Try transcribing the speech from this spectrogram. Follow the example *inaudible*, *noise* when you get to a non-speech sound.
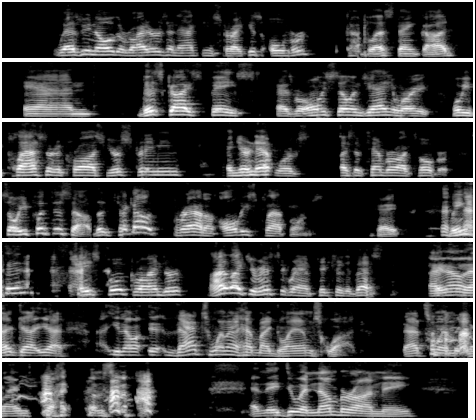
as we know, the writers and acting strike is over. God bless, thank God. And this guy's face, as we're only still in January, will be plastered across your streaming and your networks by September, October. So he put this out. Look, Check out Brad on all these platforms. Okay, LinkedIn, *laughs* Facebook, Grindr. I like your Instagram picture the best. I know that guy. Yeah. You know, it- that's when I have my glam squad. That's when the glam *laughs* squad comes on. And they do a number on me.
